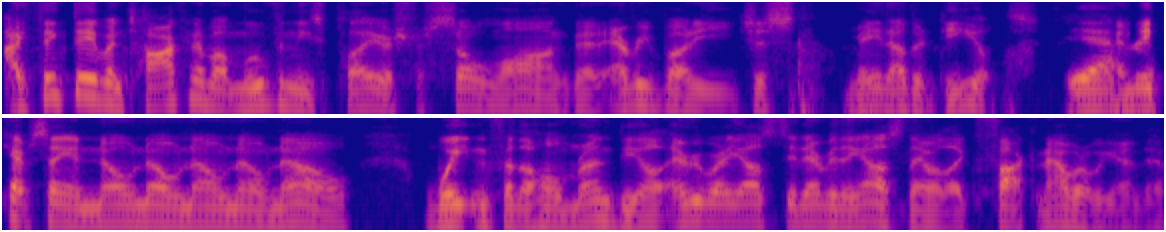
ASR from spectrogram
I think they've been talking about moving these players for so long that everybody just made other deals. Yeah. And they kept saying no, no, no, no, no, waiting for the home run deal. Everybody else did everything else. And they were like, fuck, now what are we gonna do?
